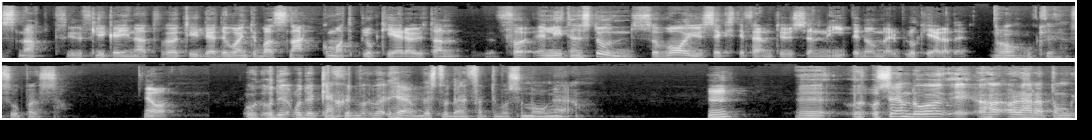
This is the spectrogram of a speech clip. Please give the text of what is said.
snabbt flika in att förtydliga. Det var inte bara snack om att blockera utan för en liten stund så var ju 65 000 IP-nummer blockerade. Ja, okej, okay. så pass. Ja. Och, och, det, och det kanske hävdes då därför att det var så många. Mm. Uh, och, och sen då har det handlat om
